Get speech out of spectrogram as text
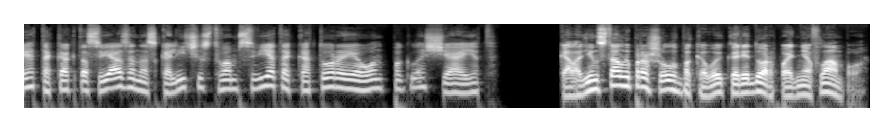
Это как-то связано с количеством света, которое он поглощает. Каладин встал и прошел в боковой коридор, подняв лампу.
